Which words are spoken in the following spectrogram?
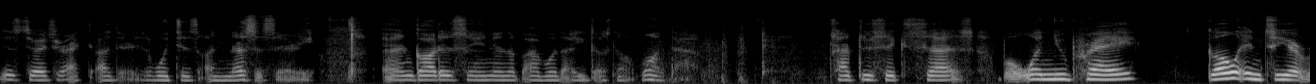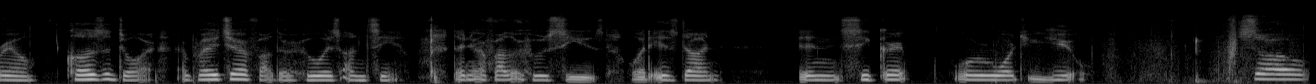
just to attract others, which is unnecessary. And God is saying in the Bible that He does not want that. Chapter 6 says, But when you pray, go into your room, close the door, and pray to your Father who is unseen then your Father who sees what is done in secret will reward you. So,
